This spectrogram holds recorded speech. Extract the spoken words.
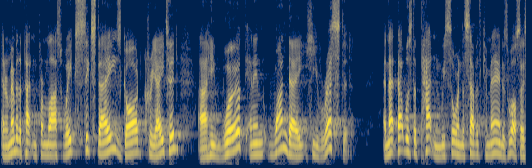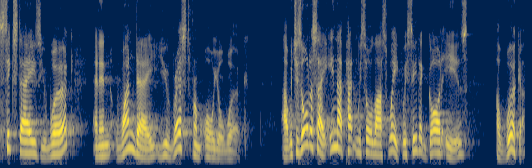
And remember the pattern from last week six days God created, uh, He worked, and in one day He rested. And that, that was the pattern we saw in the Sabbath command as well. So six days you work, and then one day you rest from all your work. Uh, which is all to say, in that pattern we saw last week, we see that God is a worker.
